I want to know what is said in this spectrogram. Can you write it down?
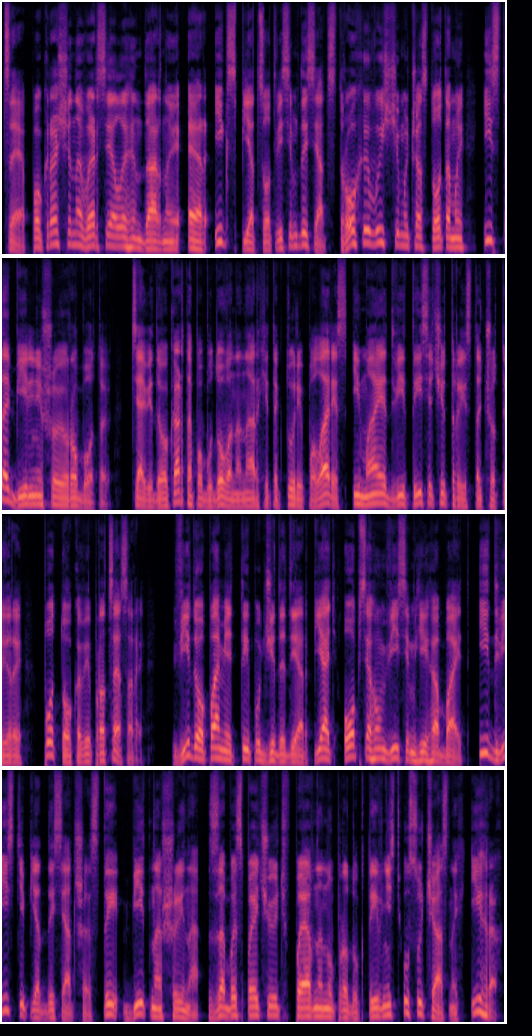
Це покращена версія легендарної RX 580 з трохи вищими частотами і стабільнішою роботою. Ця відеокарта побудована на архітектурі Polaris і має 2304 потокові процесори, відеопам'ять типу GDDR5 обсягом 8 ГБ і 256 бітна шина забезпечують впевнену продуктивність у сучасних іграх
